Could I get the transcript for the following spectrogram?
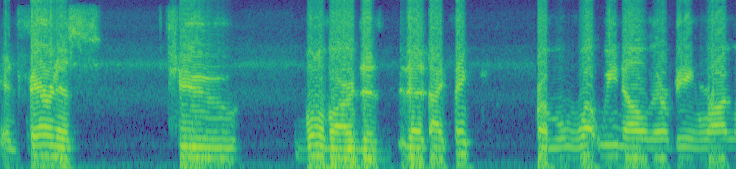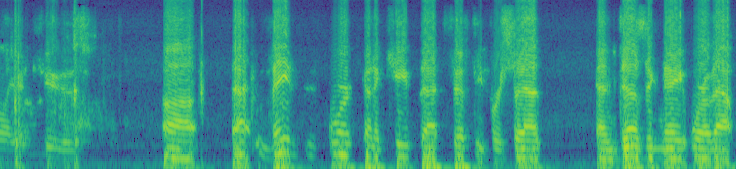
in fairness to Boulevard that, that I think from what we know they're being wrongly accused. Uh, that they weren't going to keep that 50% and designate where that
